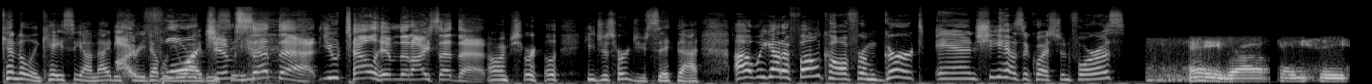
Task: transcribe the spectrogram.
Kendall and Casey on 93 I floored WIBC. Jim said that. You tell him that I said that. Oh, I'm sure he'll, he just heard you say that. Uh, we got a phone call from Gert, and she has a question for us. Hey, Rob, Casey,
